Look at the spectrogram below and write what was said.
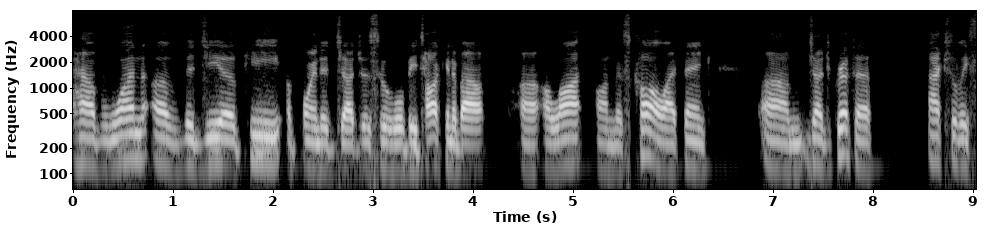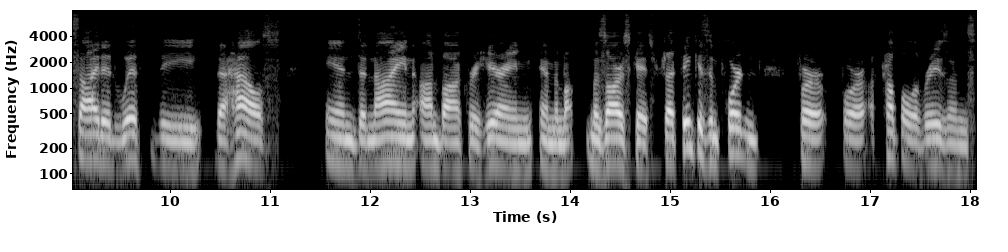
have one of the GOP appointed judges who we'll be talking about uh, a lot on this call, I think um, Judge Griffith actually sided with the the House in denying en banc rehearing in the Mazars case, which I think is important for for a couple of reasons.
